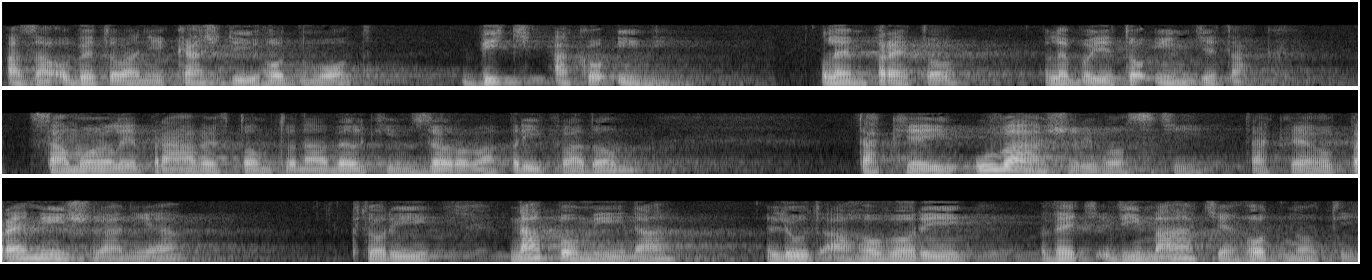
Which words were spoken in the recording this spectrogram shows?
a za obetovanie každých hodnôt byť ako iný. Len preto, lebo je to inde tak. Samuel je práve v tomto nám veľkým vzorom a príkladom takej uvážlivosti, takého premýšľania, ktorý napomína ľud a hovorí, veď vy máte hodnoty,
